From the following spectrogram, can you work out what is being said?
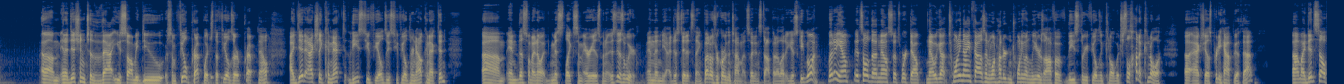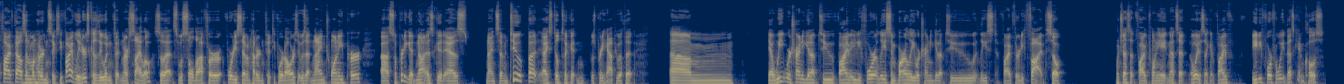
Um, in addition to that, you saw me do some field prep, which the fields are prepped now. I did actually connect these two fields. These two fields are now connected. Um, and this one, I know it missed like some areas when it was, it was weird. And then, yeah, it just did its thing. But I was recording the time lapse, so I didn't stop it. I let it just keep going. But anyhow, it's all done now, so it's worked out. Now we got 29,121 liters off of these three fields in canola, which is a lot of canola. Uh, actually, I was pretty happy with that. Um, I did sell 5,165 liters because they wouldn't fit in our silo, so that was sold off for $4,754. It was at 920 per, uh, so pretty good. Not as good as 972, but I still took it and was pretty happy with it. Um, yeah, wheat we're trying to get up to 584 at least, and barley we're trying to get up to at least 535. So which that's at 528, and that's at oh wait a second, 584 for wheat. That's getting close.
